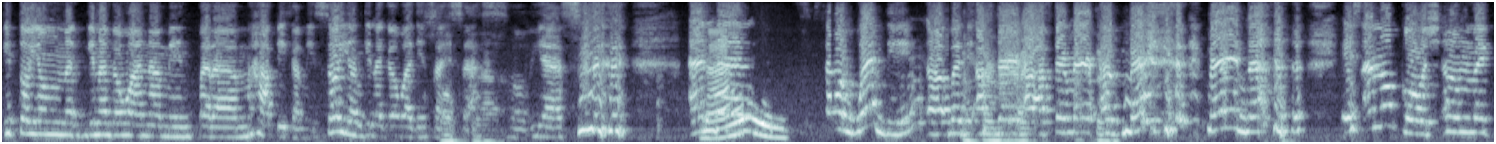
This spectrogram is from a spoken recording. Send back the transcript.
ito yung nag- ginagawa namin para ma-happy kami. So, yun, ginagawa din sa isa. So, yes. and then, Nice. sa wedding, uh, wedding after After uh, after mar- uh, married, married na is ano coach um like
